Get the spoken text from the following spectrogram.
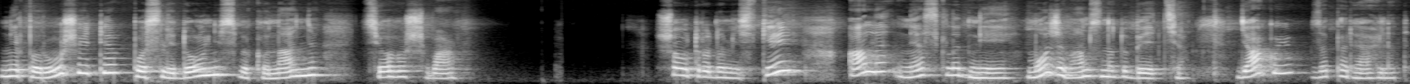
не порушуйте послідовність виконання цього шва. Шов трудоміський, але не складний. Може вам знадобиться. Дякую за перегляд.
